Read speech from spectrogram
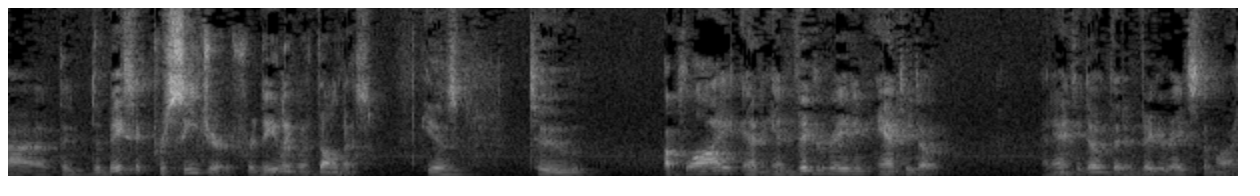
uh, the the basic procedure for dealing with dullness is to apply an invigorating antidote, an antidote that invigorates the mind.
